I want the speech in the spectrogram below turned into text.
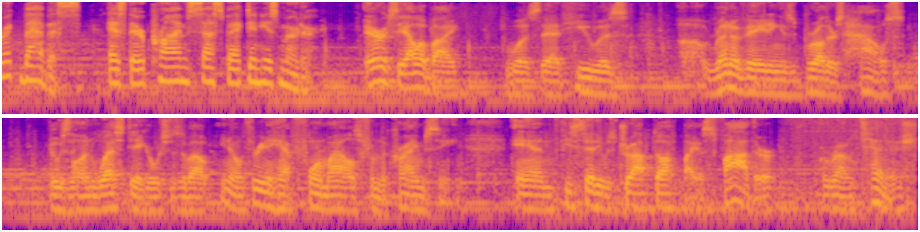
Eric Babbis as their prime suspect in his murder. Eric's alibi was that he was uh, renovating his brother's house. It was on West Acre, which is about, you know, three and a half, four miles from the crime scene. And he said he was dropped off by his father around 10-ish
